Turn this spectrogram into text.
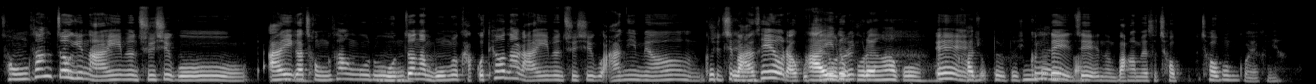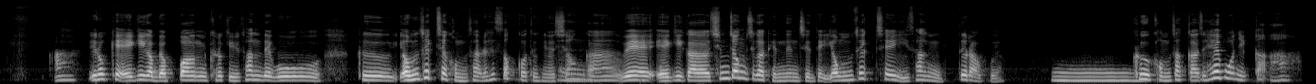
정상적인 아이면 주시고 아이가 정상으로 음. 온전한 몸을 갖고 태어날 아이면 주시고 아니면 그치. 주지 마세요라고 아이도 불행하고 예. 가족들도 힘드니까. 근데 이제는 마음에서 접, 접은 거예요 그냥 아 이렇게 아기가 몇 번 그렇게 유산되고 그 염색체 검사를 했었거든요 시험관 왜 아기가 심정지가 됐는지 근데 염색체 이상이 있더라고요 음. 그 검사까지 해보니까 아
